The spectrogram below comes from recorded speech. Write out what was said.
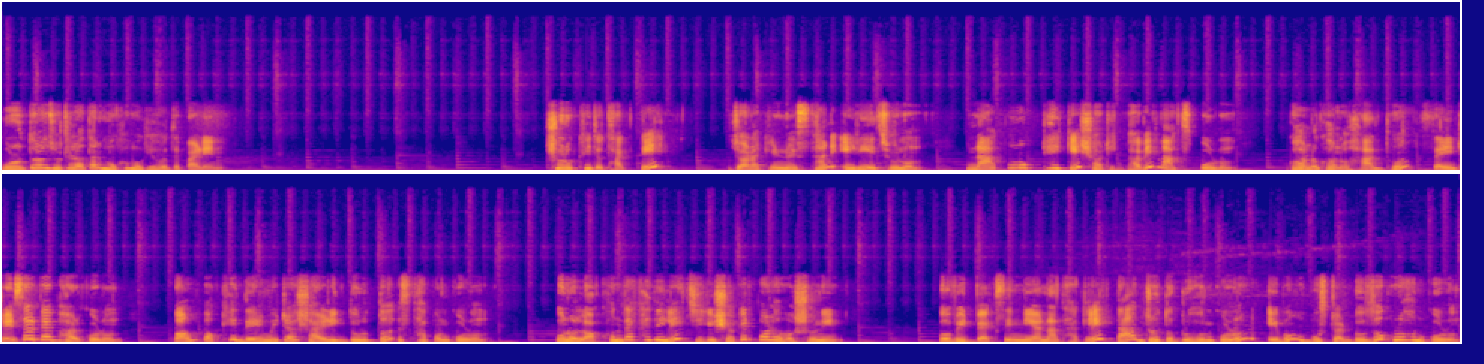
গুরুতর জটিলতার মুখোমুখি হতে পারেন। সুরক্ষিত থাকতে জনাকীর্ণ স্থান এড়িয়ে চলুন। নাক মুখ ঢেকে সঠিকভাবে মাস্ক পরুন। ঘন ঘন হাত ধুন স্যানিটাইজার ব্যবহার করুন। কমপক্ষে দেড় মিটার শারীরিক দূরত্ব স্থাপন করুন। কোনো লক্ষণ দেখা দিলে চিকিৎসকের পরামর্শ নিন। কোভিড ভ্যাকসিন নেওয়া না থাকলে তা দ্রুত গ্রহণ করুন এবং বুস্টার ডোজও গ্রহণ করুন।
